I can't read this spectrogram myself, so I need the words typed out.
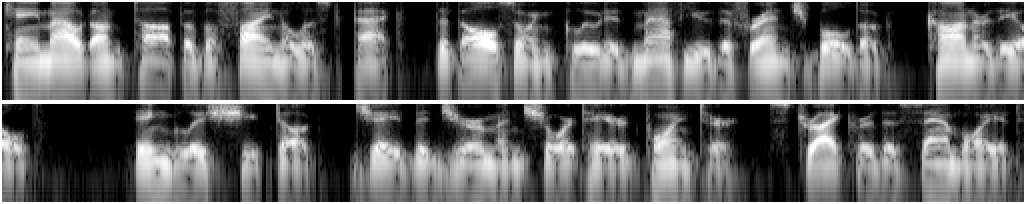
came out on top of a finalist pack that also included Matthew the French Bulldog, Connor the Old English Sheepdog, Jade the German Short-Haired Pointer, Striker the Samoyed,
